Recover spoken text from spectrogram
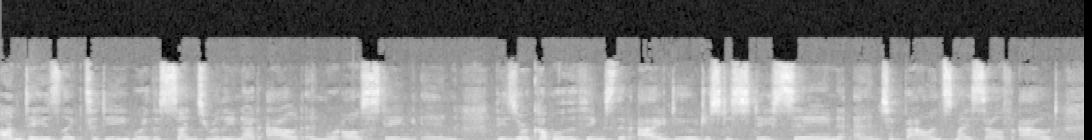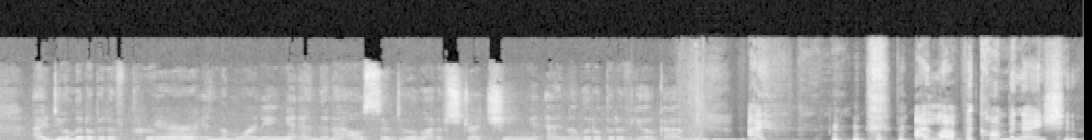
On days like today where the sun's really not out and we're all staying in, these are a couple of the things that I do just to stay sane and to balance myself out. I do a little bit of prayer in the morning and then I also do a lot of stretching and a little bit of yoga. I I love the combination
